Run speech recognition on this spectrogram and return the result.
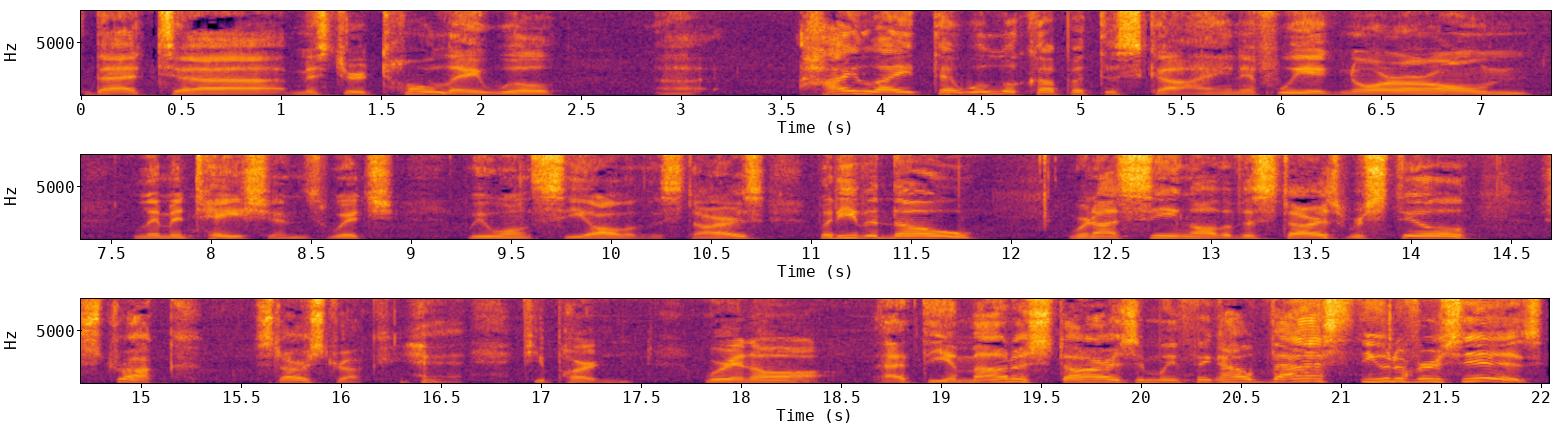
that uh, Mr. Tolle will uh, highlight that we'll look up at the sky, and if we ignore our own limitations, which we won't see all of the stars, but even though we're not seeing all of the stars, we're still struck, starstruck, if you pardon. We're in awe at the amount of stars and we think how vast the universe is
